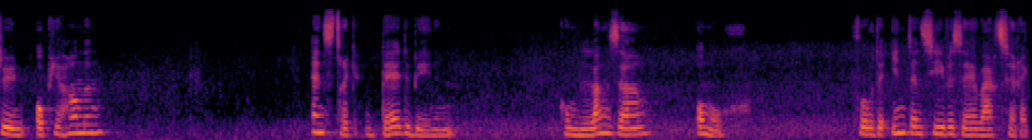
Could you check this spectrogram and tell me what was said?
Steun op je handen. En strek beide benen. Kom langzaam omhoog. Voor de intensieve zijwaartse rek.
